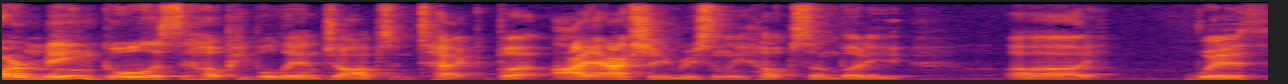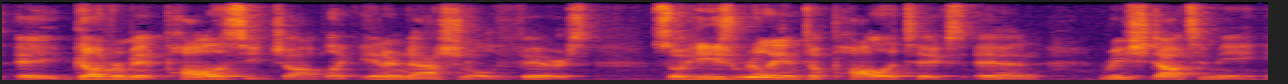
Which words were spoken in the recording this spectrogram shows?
our main goal is to help people land jobs in tech. But I actually recently helped somebody uh, with a government policy job, like international affairs. So he's really into politics and reached out to me.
